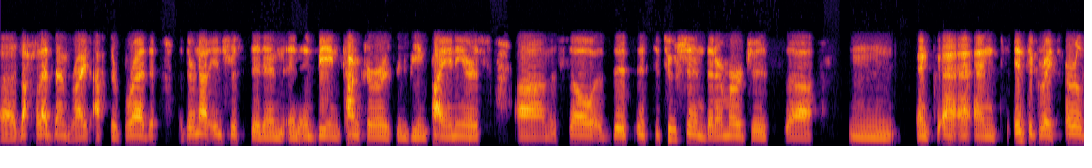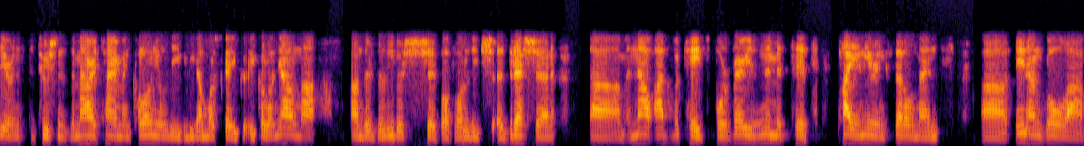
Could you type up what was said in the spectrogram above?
uh, za chlebem, right, after bread. They're not interested in, in, in being conquerors, in being pioneers. Um, so this institution that emerges uh, mm, and, uh, and integrates earlier institutions, the Maritime and Colonial League, Liga Morska i Kolonialna, under the leadership of Orlič Drescher, um, and now advocates for very limited pioneering settlements uh, in Angola,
